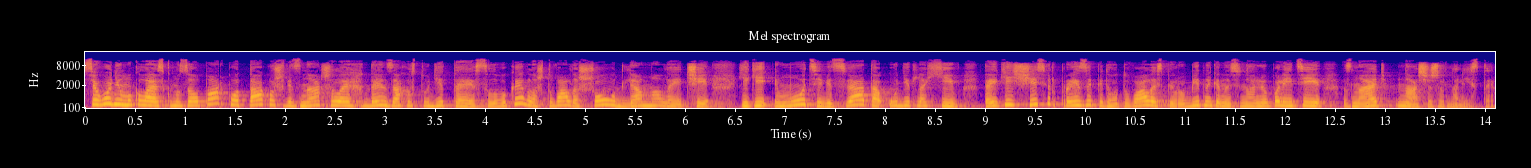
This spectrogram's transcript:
Сьогодні у Миколаївському зоопарку також відзначили День захисту дітей. Силовики влаштували шоу для малечі. Які емоції від свята у дітлахів та які ще сюрпризи підготували співробітники національної поліції, знають наші журналісти.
